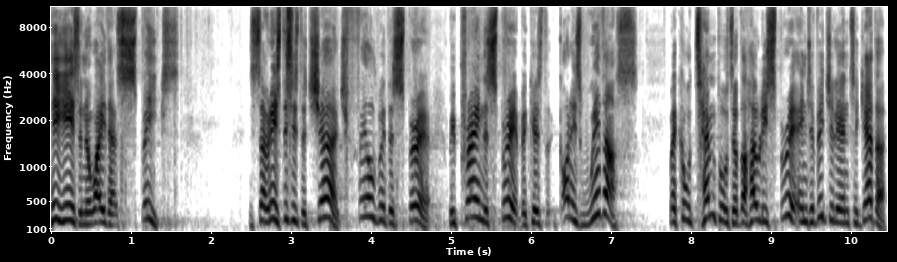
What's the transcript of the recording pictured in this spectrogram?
He is in a way that speaks. And so it is. This is the church filled with the Spirit. We pray in the Spirit because God is with us. We're called temples of the Holy Spirit individually and together.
